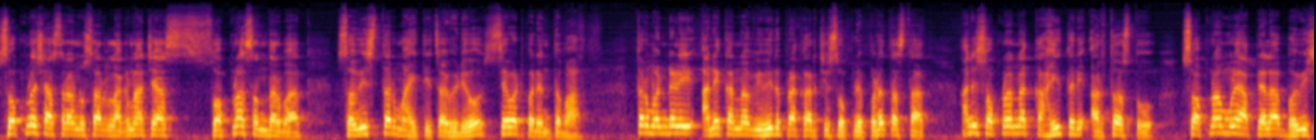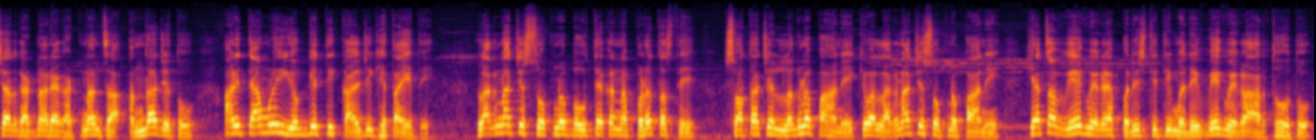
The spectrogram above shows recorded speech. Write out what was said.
स्वप्नशास्त्रानुसार लग्नाच्या स्वप्नासंदर्भात सविस्तर माहितीचा व्हिडिओ शेवटपर्यंत पहा. तर मंडळी अनेकांना विविध प्रकारची स्वप्ने पडत असतात. आणि स्वप्नांना काहीतरी अर्थ असतो. स्वप्नामुळे आपल्याला भविष्यात घडणाऱ्या घटनांचा अंदाज येतो आणि त्यामुळे योग्य ती काळजी घेता येते. लग्नाचे स्वप्न बहुतेकांना पडत असते. स्वतःचे लग्न पाहणे किंवा लग्नाचे स्वप्न पाहणे याचा वेगवेगळ्या परिस्थितीमध्ये वेगवेगळा अर्थ होतो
